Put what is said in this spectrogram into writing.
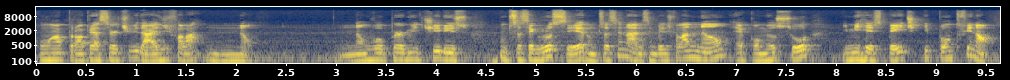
com a própria assertividade de falar não. Não vou permitir isso. Não precisa ser grosseiro, não precisa ser nada, simplesmente falar não, é como eu sou e me respeite e ponto final.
